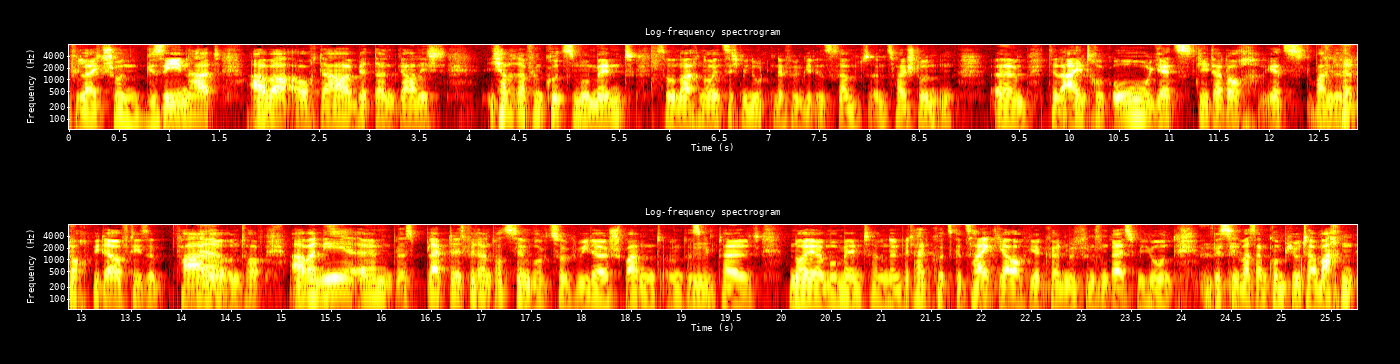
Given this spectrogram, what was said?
Vielleicht schon gesehen hat. Aber auch da wird dann gar nicht ich hatte dafür einen kurzen Moment, so nach 90 Minuten, der Film geht insgesamt in zwei Stunden, ähm, den Eindruck, oh, jetzt geht er doch, jetzt wandelt er doch wieder auf diese Pfade ja. und hofft. Aber nee, ähm, es bleibt, es wird dann trotzdem ruckzuck wieder spannend und es mhm. gibt halt neue Momente. Und dann wird halt kurz gezeigt, ja, auch wir können mit 35 Millionen ein bisschen was am Computer machen,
